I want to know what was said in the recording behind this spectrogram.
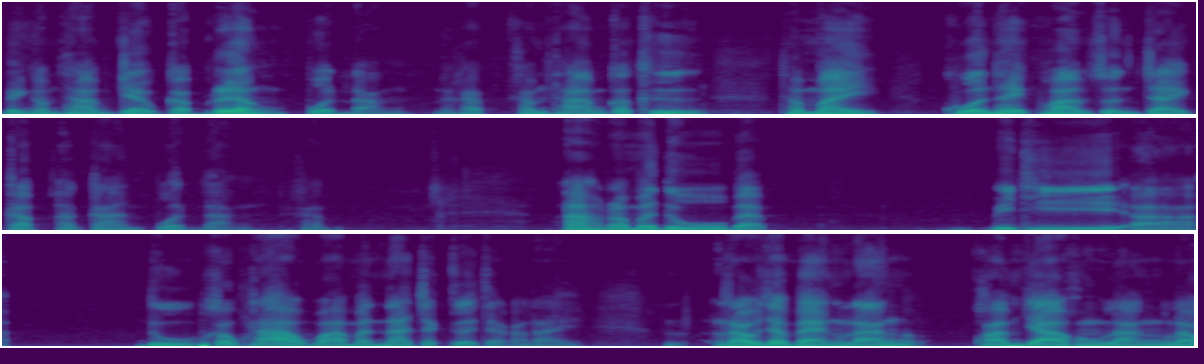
เป็นคำถามเกี่ยวกับเรื่องปวดหลังนะครับคำถามก็คือทำไมควรให้ความสนใจกับอาการปวดหลังนะครับอะเรามาดูแบบวิธีอ่าดูคร่าวๆว่ามันน่าจะเกิดจากอะไร เราจะแบ่งหลังความยาวของหลังเรา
